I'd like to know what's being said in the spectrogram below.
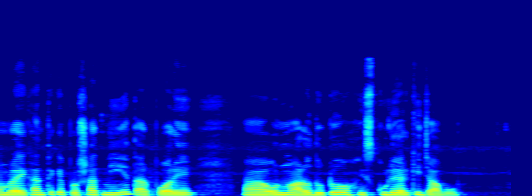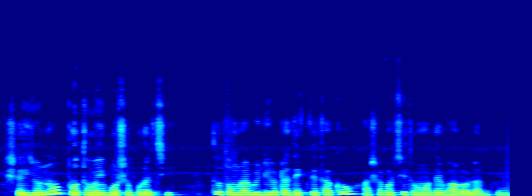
আমরা এখান থেকে প্রসাদ নিয়ে তারপরে অন্য আরও দুটো স্কুলে আর কি যাব। সেই জন্য প্রথমেই বসে পড়েছি। তো তোমরা ভিডিওটা দেখতে থাকো। আশা করছি তোমাদের ভালো লাগবে।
